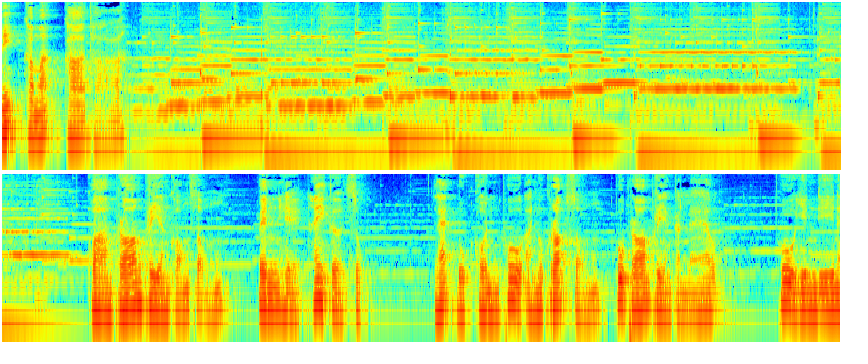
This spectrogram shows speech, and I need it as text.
นิคมะคาถา ความพร้อมเพรียงของสงฆ์เป็นเหตุให้เกิดสุข และบุคคลผู้อนุเคราะห์สงฆ์ผู้พร้อมเพรียงกันแล้ว ผู้ยินดีใน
